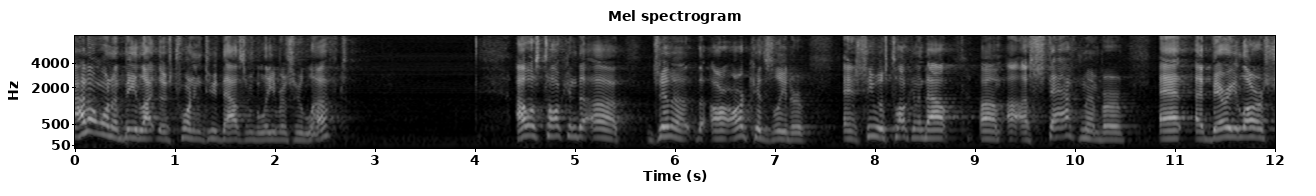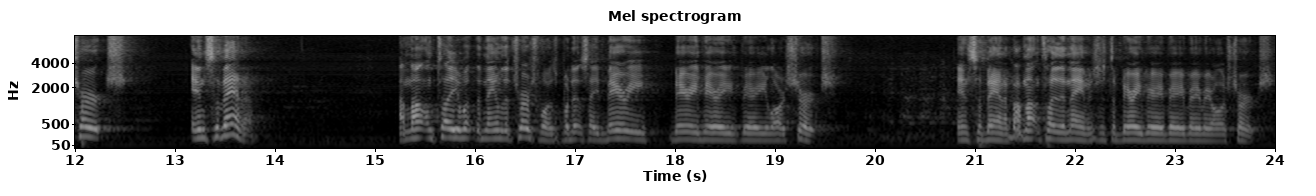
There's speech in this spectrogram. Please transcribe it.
I don't want to be like those 22,000 believers who left. I was talking to uh, Jenna, the, our, our kids leader, and she was talking about um, a, a staff member at a very large church in Savannah. I'm not going to tell you what the name of the church was, but it's a very, very, very, very large church in Savannah. But I'm not going to tell you the name. It's just a very, very, very, very, very large church.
